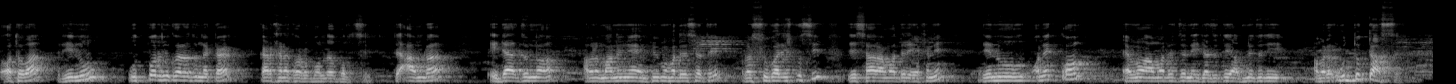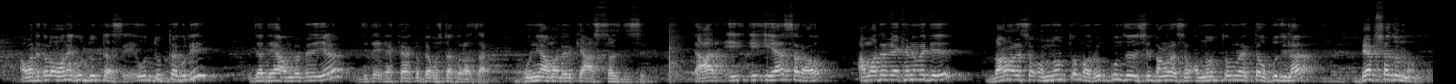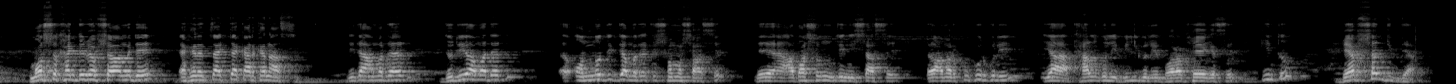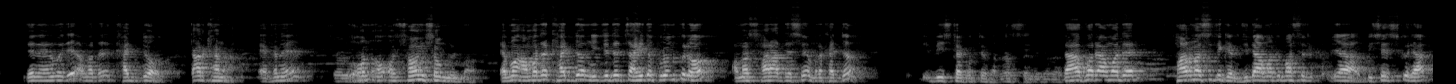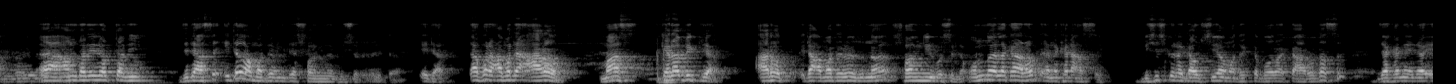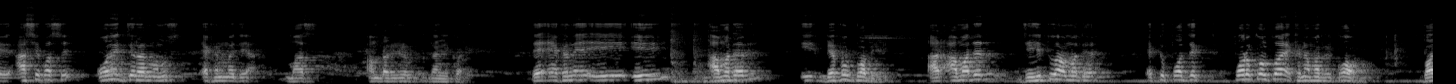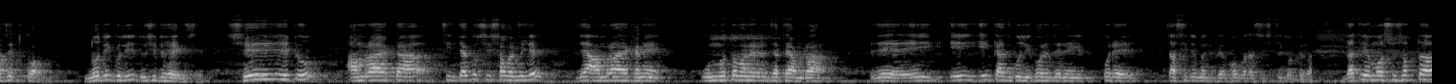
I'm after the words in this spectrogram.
অথবা রেণু উৎপাদন করার জন্য একটা কারখানা করা বলে বলছে। তো আমরা এটার জন্য আমরা মাননীয় এমপি মহোদয়ের সাথে আমরা সুপারিশ করছি যে স্যার আমাদের এখানে রেণু অনেক কম এবং আমাদের জন্য এটা যদি আপনি যদি আমাদের উদ্যোক্তা আছে, আমাদের কাছে অনেক উদ্যোক্তা আছে, এই উদ্যোক্তাগুলি যাতে আমরা ইয়া, যাতে একটা একটা ব্যবস্থা করা যায়। উনি আমাদেরকে আশ্বাস দিচ্ছেন আর এই ইয়া ছাড়াও আমাদের এখানে মধ্যে বাংলাদেশের অন্যতম রূপগঞ্জ হচ্ছে বাংলাদেশের অন্যতম একটা উপজেলা ব্যবসার জন্য। মৎস্য খাদ্য ব্যবসা আমাদের এখানে চারটা কারখানা আছে যেটা আমাদের যদিও আমাদের অন্য দিক দিয়ে আমাদের একটা সমস্যা আছে যে আবাসন জিনিস আছে আমার পুকুরগুলি ইয়া খালগুলি বিলগুলি বরফ হয়ে গেছে। কিন্তু ব্যবসার দিক দিয়ে যেন এর মধ্যে আমাদের খাদ্য কারখানা এখানে স্বয়ংসম্পূর্ণ। এবং আমাদের খাদ্য নিজেদের চাহিদা পূরণ করেও আমরা সারা দেশে আমরা খাদ্য বিস্তার করতে পারতেছি। তারপরে আমাদের ফার্মাসিউটিক্যাল যেটা আমাদের মাছের ইয়া বিশেষ করে আমদানি রপ্তানি যেটা আছে এটাও আমাদের মধ্যে স্মরণীয় বিষয় এটা। তারপর আমাদের আড়ত মাছ কেনা বিক্রিয়া আড়ত এটা আমাদের জন্য স্বয়ংনির্ভরশীল অন্য এলাকা আড়ত এখানে আছে। বিশেষ করে গাউসিয়া আমাদের একটা বড় একটা আড়ত আছে যেখানে আশেপাশে অনেক জেলার মানুষ এখানে মধ্যে মাছ আমদানি রপ্তানি করে। তো এখানে এই এই আমাদের এই ব্যাপকভাবে আর আমাদের যেহেতু আমাদের একটু প্রজেক্ট প্রকল্প এখানে আমাদের কম বাজেট কম, নদীগুলি দূষিত হয়ে গেছে। সেহেতু আমরা একটা চিন্তা করছি সবাই মিলে যে আমরা এখানে উন্নত মানের যাতে আমরা যে এই এই এই কাজগুলি করে যে করে চাষিদের মধ্যে ব্যাপকতা সৃষ্টি করতে পারি। জাতীয় মৎস্য সপ্তাহ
